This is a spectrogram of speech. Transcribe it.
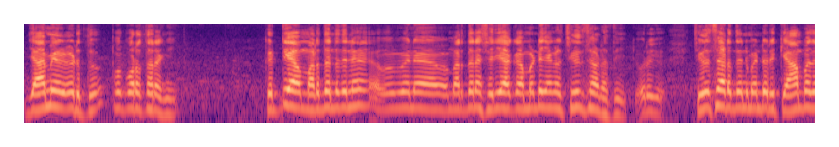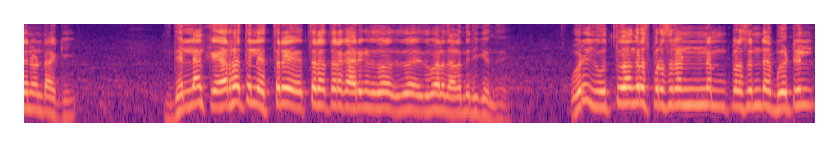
ജാമ്യം എടുത്തു. ഇപ്പോൾ പുറത്തിറങ്ങി. കിട്ടിയ മർദ്ദനത്തിന് പിന്നെ മർദ്ദനം ശരിയാക്കാൻ വേണ്ടി ഞങ്ങൾ ചികിത്സ നടത്തി. ഒരു ചികിത്സ നടത്തുന്നതിന് വേണ്ടി ഒരു ക്യാമ്പ് തന്നെ ഉണ്ടാക്കി. ഇതെല്ലാം കേരളത്തിൽ എത്ര എത്ര എത്ര കാര്യങ്ങൾ ഇതുപോലെ ഇതുപോലെ- നടന്നിരിക്കുന്നത്. ഒരു യൂത്ത് കോൺഗ്രസ് പ്രസിഡന്റിനും പ്രസിഡന്റെ വീട്ടിൽ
